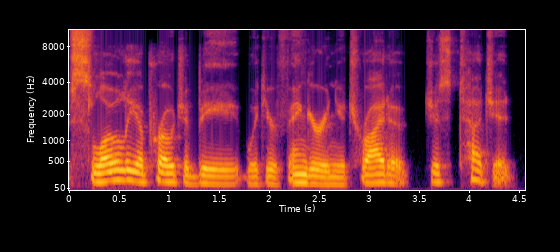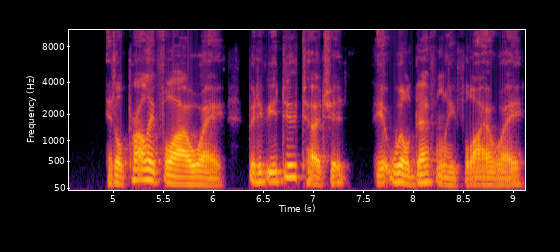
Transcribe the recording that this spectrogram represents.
slowly approach a bee with your finger and you try to just touch it, it'll probably fly away. But if you do touch it, it will definitely fly away.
